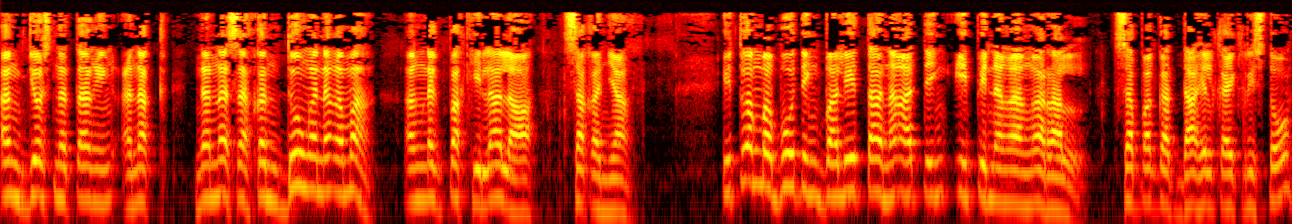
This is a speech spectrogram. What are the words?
ang Diyos na tanging anak na nasa kandungan ng Ama ang nagpakilala sa Kanya. Ito ang mabuting balita na ating ipinangangaral, sapagkat dahil kay Kristo,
